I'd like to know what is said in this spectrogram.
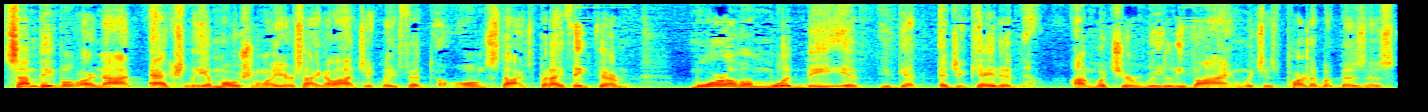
some people are not actually emotionally or psychologically fit to own stocks. But I think there more of them would be if you get educated on what you're really buying, which is part of a business.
